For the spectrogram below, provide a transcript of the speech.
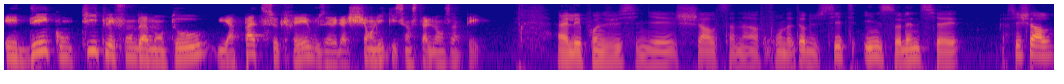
Et dès qu'on quitte les fondamentaux, il n'y a pas de secret. Vous avez la chienlit qui s'installe dans un pays. Les points de vue signés Charles Sana, fondateur du site Insolentiae. Merci Charles.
